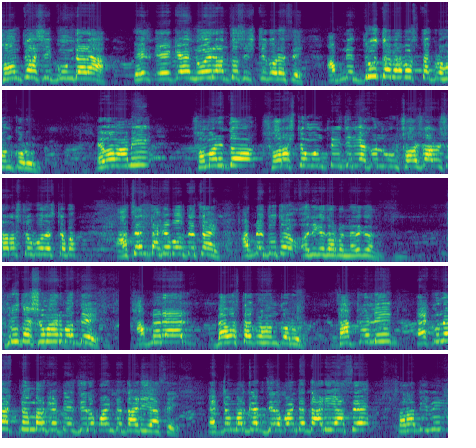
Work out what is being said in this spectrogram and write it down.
সন্ত্রাসী গুন্ডারা একে নৈরাজ্য সৃষ্টি করেছে। আপনি দ্রুত ব্যবস্থা গ্রহণ করুন। এবং আমি সম্মানিত স্বরাষ্ট্রমন্ত্রী যিনি এখন স্বরাষ্ট্র উপদেষ্টা আছেন, তাকে বলতে চাই, আপনি দ্রুত ওদিকে ধরবেন না দেখবেন দ্রুত সময়ের মধ্যে আপনারা ব্যবস্থা গ্রহণ করুন। ছাত্রলীগ এখনও এক নম্বর গেটে জিরো পয়েন্টে দাঁড়িয়ে আছে। এক নম্বর গেট জিরো পয়েন্টে দাঁড়িয়ে আছে। তারা বিভিন্ন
